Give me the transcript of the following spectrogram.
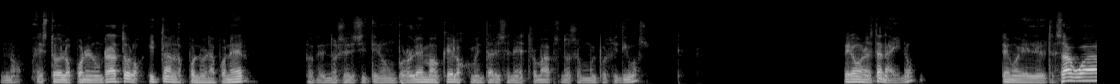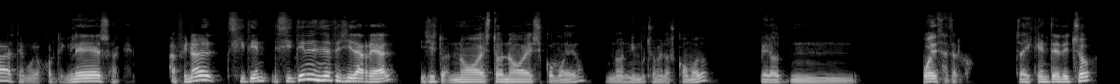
no. Esto los ponen un rato, los quitan, los ponen a poner. Entonces no sé si tienen un problema o qué. Los comentarios en Electromaps no son muy positivos. Pero bueno, están ahí, ¿no? Tengo el de Tres Aguas, tengo los corte inglés. O sea que al final, si, si tienes necesidad real, insisto, no, esto no es cómodo, no es ni mucho menos cómodo, pero mm, puedes hacerlo. O sea, hay gente, de hecho,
